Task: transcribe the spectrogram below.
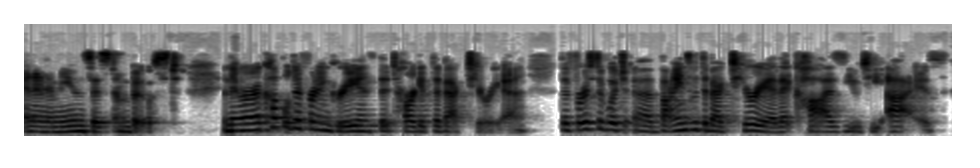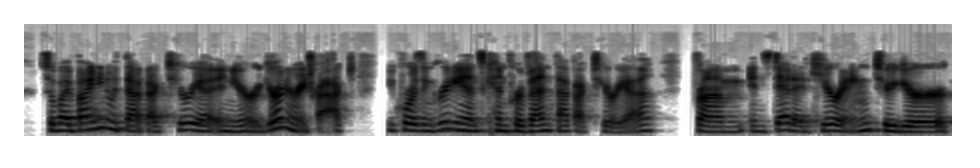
and an immune system boost. And there are a couple different ingredients that target the bacteria. The first of which uh, binds with the bacteria that cause UTIs. So by binding with that bacteria in your urinary tract, Uqora's ingredients can prevent that bacteria from instead adhering to your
